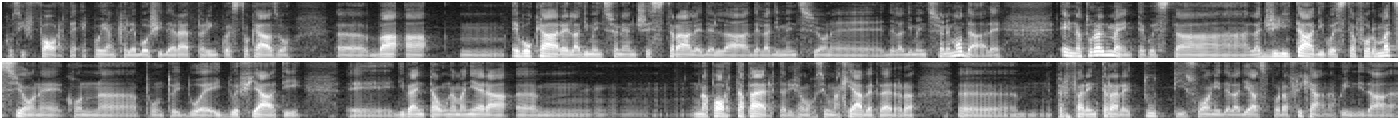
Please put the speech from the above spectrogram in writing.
così forte e poi anche le voci dei rapper in questo caso eh, va a mh, mm, evocare la dimensione ancestrale della, della, dimensione, della dimensione modale e naturalmente questa, l'agilità di questa formazione con appunto i due, i due fiati eh, diventa una maniera um, una porta aperta, diciamo così, una chiave per, eh, per, far entrare tutti i suoni della diaspora africana, quindi dai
